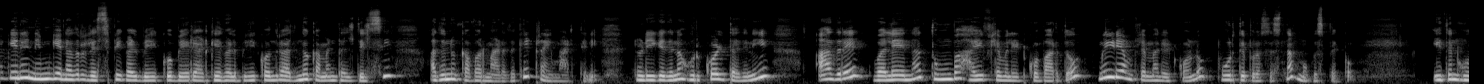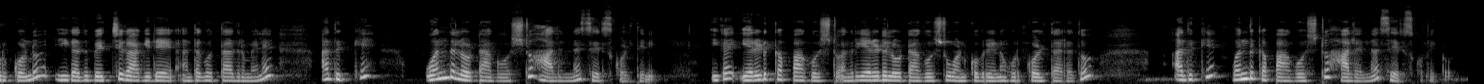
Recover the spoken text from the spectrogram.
ಹಾಗೆಯೇ ನಿಮ್ಗೆ ಏನಾದರೂ ರೆಸಿಪಿಗಳು ಬೇಕು, ಬೇರೆ ಅಡುಗೆಗಳು ಬೇಕು ಅಂದರೆ ಅದನ್ನು ಕಮೆಂಟಲ್ಲಿ ತಿಳಿಸಿ ಅದನ್ನು ಕವರ್ ಮಾಡೋದಕ್ಕೆ ಟ್ರೈ ಮಾಡ್ತೀನಿ. ನೋಡಿ ಈಗ ಇದನ್ನು ಹುರ್ಕೊಳ್ತಾ ಇದ್ದೀನಿ ಆದರೆ ಒಲೆನ ತುಂಬ ಹೈ ಫ್ಲೇಮಲ್ಲಿ ಇಟ್ಕೋಬಾರ್ದು. ಮೀಡಿಯಮ್ ಫ್ಲೇಮಲ್ಲಿ ಇಟ್ಕೊಂಡು ಪೂರ್ತಿ ಪ್ರೊಸೆಸ್ನ ಮುಗಿಸ್ಬೇಕು. ಇದನ್ನು ಹುರ್ಕೊಂಡು ಈಗ ಅದು ಬೆಚ್ಚಗಾಗಿದೆ ಅಂತ ಗೊತ್ತಾದ್ರ ಮೇಲೆ ಅದಕ್ಕೆ ಒಂದು ಲೋಟ ಆಗುವಷ್ಟು ಹಾಲನ್ನು ಸೇರಿಸ್ಕೊಳ್ತೀನಿ. ಈಗ ಎರಡು ಕಪ್ ಆಗೋಷ್ಟು ಅಂದರೆ ಎರಡು ಲೋಟ ಆಗೋಷ್ಟು ಒಣ ಕೊಬ್ಬರಿನ ಹುರ್ಕೊಳ್ತಾ ಇರೋದು. ಅದಕ್ಕೆ ಒಂದು ಕಪ್ ಆಗುವಷ್ಟು ಹಾಲನ್ನು ಸೇರಿಸ್ಕೋಬೇಕು.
